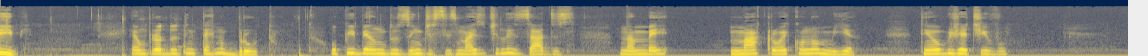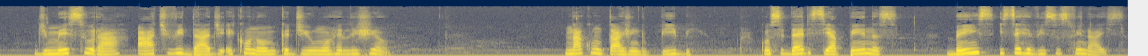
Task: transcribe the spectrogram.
PIB é um produto interno bruto. O PIB é um dos índices mais utilizados na macroeconomia. Tem o objetivo de mensurar a atividade econômica de uma religião. Na contagem do PIB, considere-se apenas bens e serviços finais,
